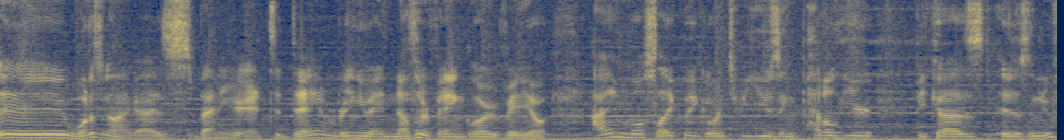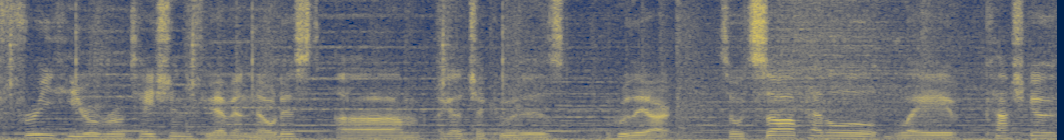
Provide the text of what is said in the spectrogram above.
Hey, what is going on guys, this is Benny here, and today I'm bringing you another Vainglory video. I am most likely going to be using Petal here because it is a new free hero rotation if you haven't noticed. Um, I gotta check who it is, who they are. So it's Saw, Petal, Glaive, Koshka,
